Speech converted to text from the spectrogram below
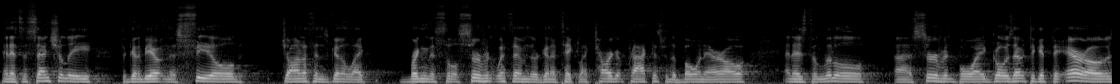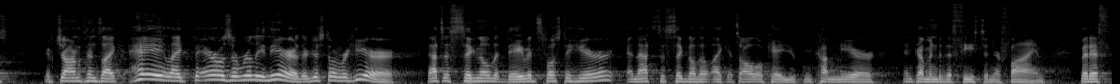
and it's essentially they're going to be out in this field. Jonathan's going to like bring this little servant with him. They're going to take like target practice with a bow and arrow. And as the little uh, servant boy goes out to get the arrows, if Jonathan's like, hey, like the arrows are really near, they're just over here, that's a signal that David's supposed to hear, and that's the signal that like it's all okay, you can come near and come into the feast and you're fine. But if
